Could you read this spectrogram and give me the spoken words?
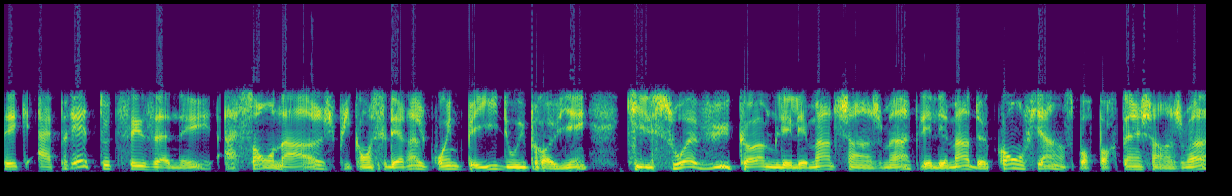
c'est qu'après toutes ces années, à son âge, puis considérant le coin de pays d'où il provient, qu'il soit vu comme l'élément de changement, l'élément de confiance pour porter un changement,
